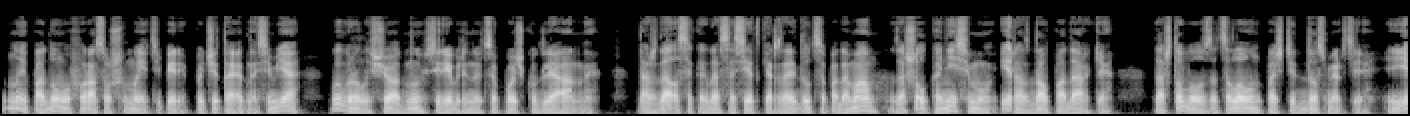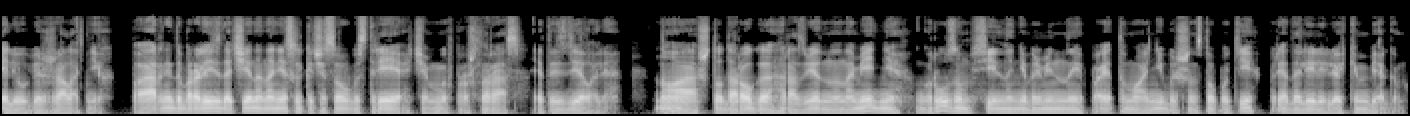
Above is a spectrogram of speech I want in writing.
Ну и подумав, раз уж мы теперь, почитай, одна семья, выбрал еще одну серебряную цепочку для Анны. Дождался, когда соседки разойдутся по домам, зашел к Анисиму и раздал подарки, за что был зацелован почти до смерти и еле убежал от них. Парни добрались до Чена на несколько часов быстрее, чем мы в прошлый раз это сделали. Ну а что дорога разведана на медне, грузом сильно не бременны, поэтому они большинство пути преодолели легким бегом.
